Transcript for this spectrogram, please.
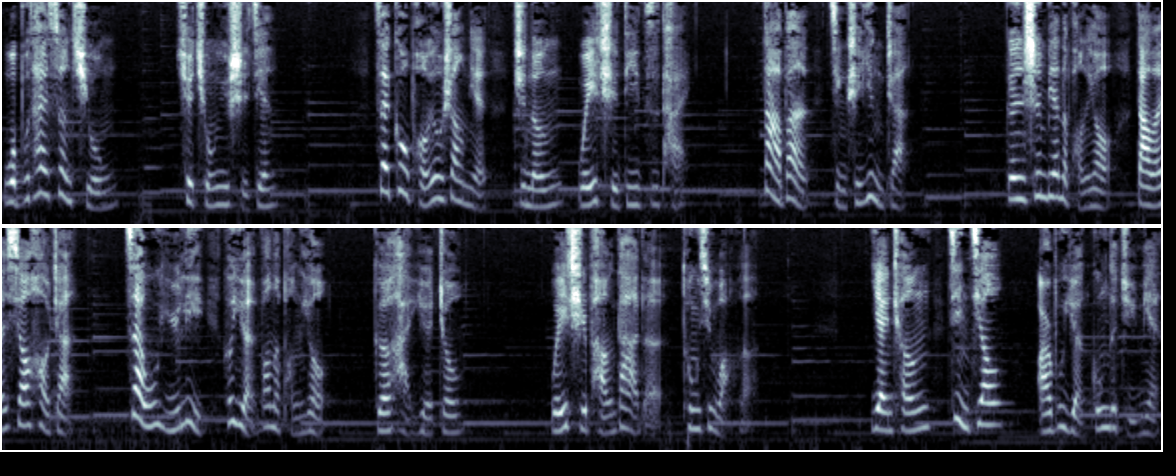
我不太算穷，却穷于时间，在够朋友上面只能维持低姿态，大半仅是应战，跟身边的朋友打完消耗战，再无余力和远方的朋友隔海越洲，维持庞大的通讯网了，演成近交而不远攻的局面。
